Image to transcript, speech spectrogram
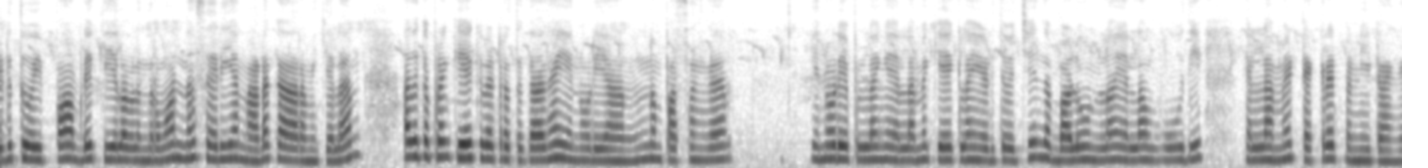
எடுத்து வைப்பான். அப்படியே கீழே விழுந்துருவான். இன்னும் சரியாக நடக்க ஆரம்பிக்கலை. அதுக்கப்புறம் கேக் வெட்டுறதுக்காக என்னுடைய அண்ணன் பசங்க என்னுடைய பிள்ளைங்க எல்லாமே கேக்லாம் எடுத்து வச்சு இந்த பலூன்லாம் எல்லாம் ஊதி எல்லாமே டெக்கரேட் பண்ணிட்டாங்க.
